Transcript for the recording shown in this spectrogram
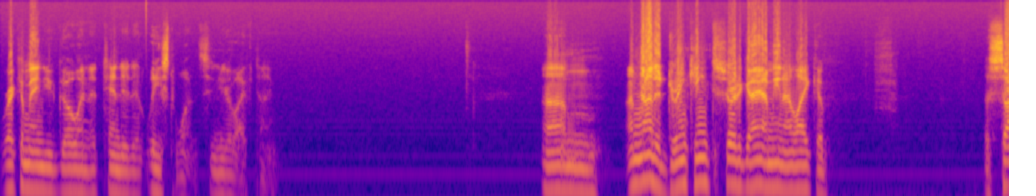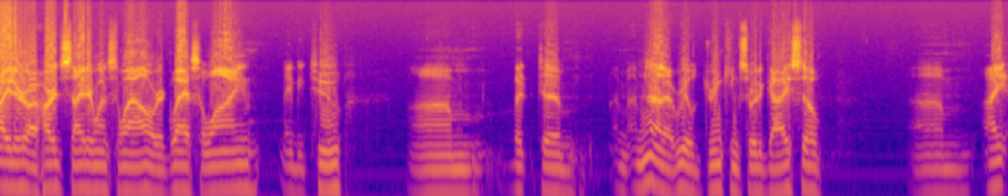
recommend you go and attend it at least once in your lifetime. Um, I'm not a drinking sort of guy. I mean, I like a a cider, a hard cider once in a while, or a glass of wine, maybe two. Um, but um, I'm, I'm not a real drinking sort of guy, so um, I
